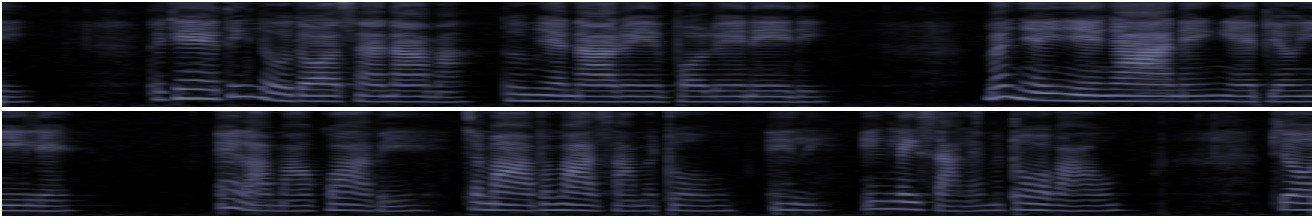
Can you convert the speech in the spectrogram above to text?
သည် တကယ်သိလို့သောဆန္ဒမှာသူမျက်နာတွင်ပေါ်လွင်နေသည်မငြိမ်ရင်ကနေငယ်ပြုံးကြီးလဲအဲ့ဒါမှကွာပဲကျမဗမာစာမတော်ဘူးအင်းလီအင်္ဂလိပ်စာလည်းမတော်ပါဘူးပြော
